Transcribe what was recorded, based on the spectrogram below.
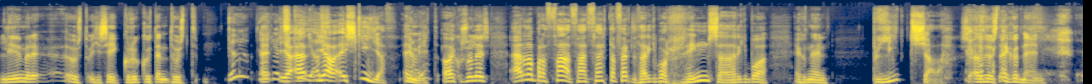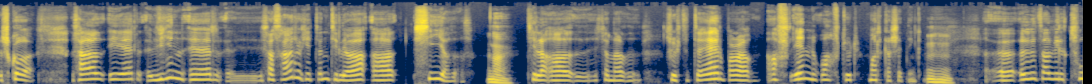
líður mér, og ég segi gruggugt en þú veist, jú, jú, það er Eh, já, rétt skýjað. Já, eh, skýjað, einmitt og eitthvað svo leiðis, er það bara það það er þetta ferli, það er ekki búið að reynsa það er ekki búið að einhvern veginn blítsa það, þú veist, einhvern veginn. Sko, það er vín er, það þarf ekki endilega að síja það. Nei, til að, þannig þú veist, þetta er bara aft, inn og aftur markasetning. Mm uh, auðvitað vil þú,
